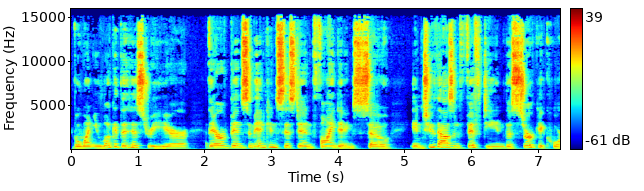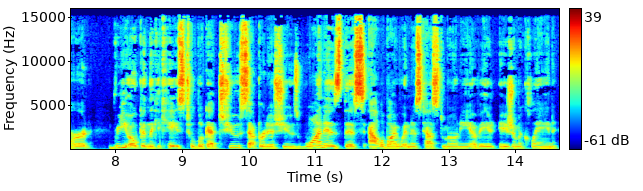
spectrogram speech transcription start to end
But when you look at the history here, there have been some inconsistent findings. So in 2015, the Circuit Court reopened the case to look at two separate issues. One is this alibi witness testimony of Asia McClain,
